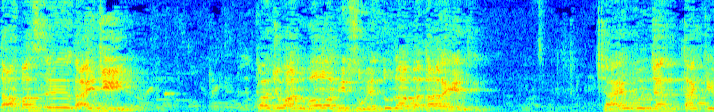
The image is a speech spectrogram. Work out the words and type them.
तापस राय जी का जो अनुभव अभी शुभेंदुदा बता रहे थे चाहे वो जनता के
